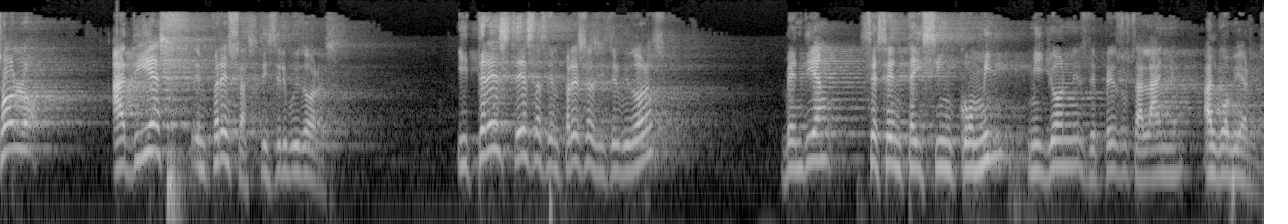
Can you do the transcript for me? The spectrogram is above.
Solo a 10 empresas distribuidoras y tres de esas empresas distribuidoras vendían 65 mil millones de pesos al año al gobierno.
